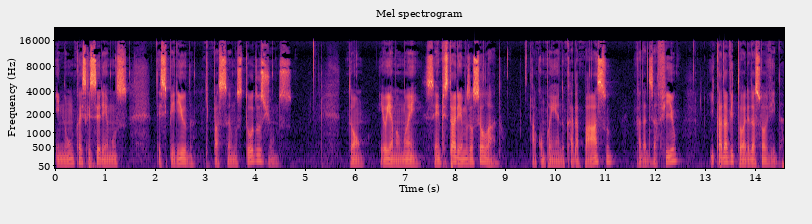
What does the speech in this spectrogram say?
e nunca esqueceremos desse período que passamos todos juntos. Tom, eu e a mamãe sempre estaremos ao seu lado acompanhando cada passo, cada desafio e cada vitória da sua vida.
